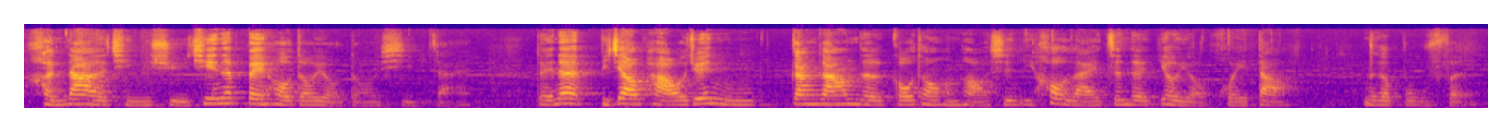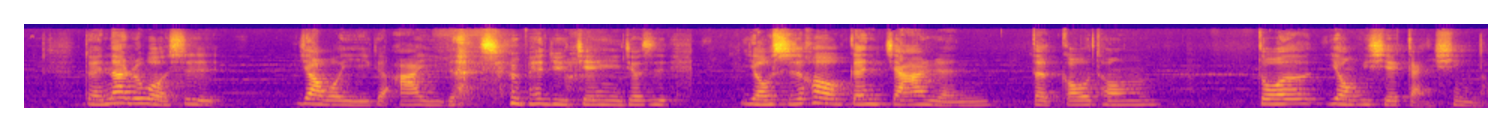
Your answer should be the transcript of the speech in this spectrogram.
很大的情绪，其实那背后都有东西在。对，那比较怕。我觉得你刚刚的沟通很好，是你后来真的又有回到那个部分。对，那如果是要我以一个阿姨的 身份去建议，就是有时候跟家人的沟通多用一些感性脑。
